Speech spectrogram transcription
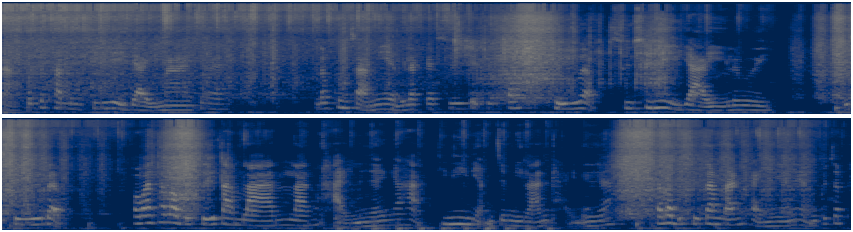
ค่ะเขาจะทำเป็นชิ้นใหญ่ ๆ มาใช่ไหมแล้วคุณสามีอะเวลาแกซื้อแกจะต้องซื้อแบบซื้อชิ้นใหญ่ๆเลยไปซื้อแบบ เพราะว่าถ้าเราไปซื้อตามร้านร้านขายเนื้ออย่างเงี้ยค่ะ ที่นี่เนี่ยมันจะมีร้านขายเนื้อ ถ้าเราไปซื้อตามร้านขายเนื้อเนี่ยมันก็จะแพ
